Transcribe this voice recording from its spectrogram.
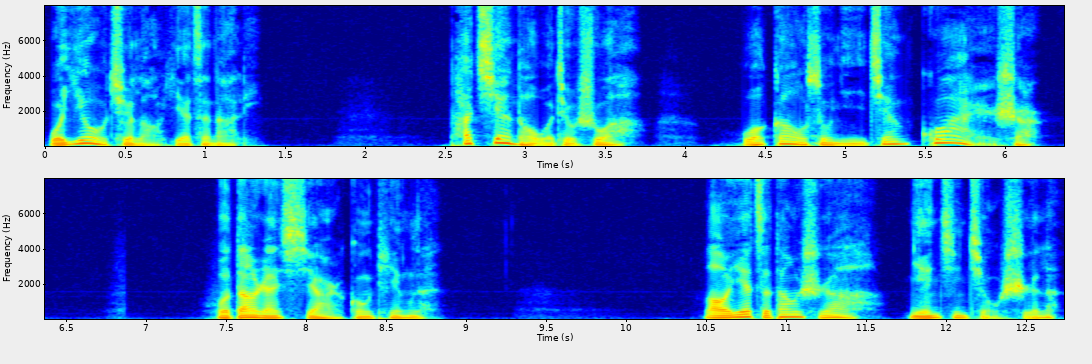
我又去老爷子那里。他见到我就说：“啊，我告诉你一件怪事儿。”我当然洗耳恭听了。老爷子当时啊。年近九十了，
